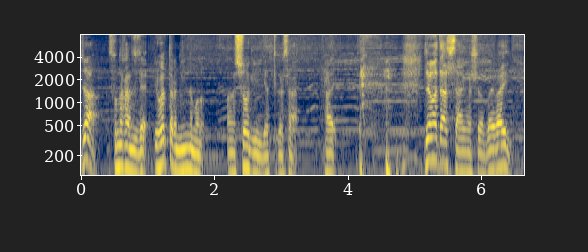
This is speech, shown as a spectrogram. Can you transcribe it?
じゃあそんな感じでよかったらみんなもあの将棋やってください。はい。じゃあまた明日会いましょう。バイバイ。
